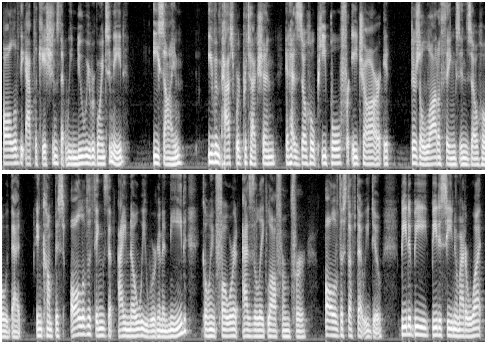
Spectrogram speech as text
all of the applications that we knew we were going to need e-sign, even password protection. It has Zoho People for HR. It there's a lot of things in Zoho that encompass all of the things that I know we were going to need going forward as the Lake Law Firm for all of the stuff that we do. B2B, B2C, no matter what,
